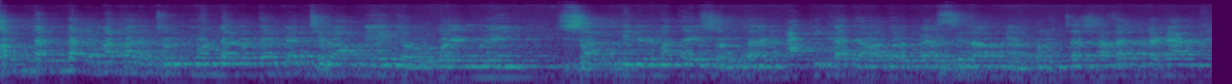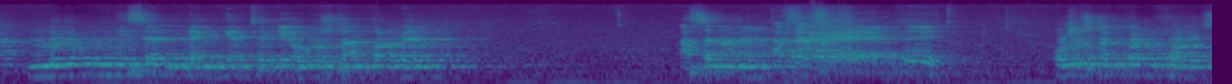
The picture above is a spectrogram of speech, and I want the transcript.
সন্তানটার মাথার চুল মন্ডানো দরকার ছিল, আপনি এটাও করেন নাই। সাত দিনের মাথায় সন্তানের আকিকা দেওয়া দরকার ছিল, আপনি পঞ্চাশ হাজার টাকা লোন নিছেন, ব্যাংকের থেকে অনুষ্ঠান করবেন। আছে না নাই অনুষ্ঠান করুন ফরজ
